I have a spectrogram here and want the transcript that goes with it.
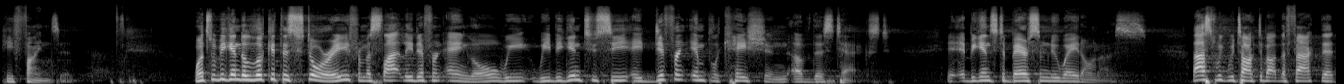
he finds it? Once we begin to look at this story from a slightly different angle, we, we begin to see a different implication of this text. It, it begins to bear some new weight on us. Last week we talked about the fact that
